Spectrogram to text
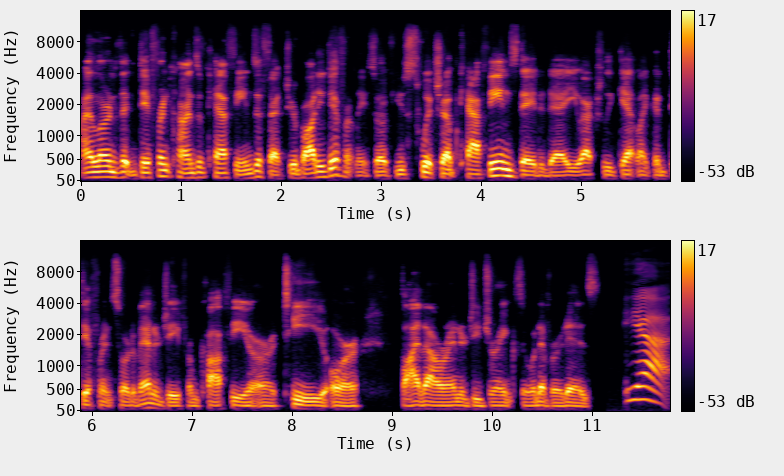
I learned that different kinds of caffeines affect your body differently. So if you switch up caffeines day to day, you actually get like a different sort of energy from coffee or tea or five hour energy drinks or whatever it is. Yeah,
